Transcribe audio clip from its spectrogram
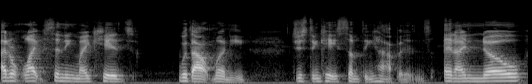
I don't like sending my kids without money just in case something happens. And I know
